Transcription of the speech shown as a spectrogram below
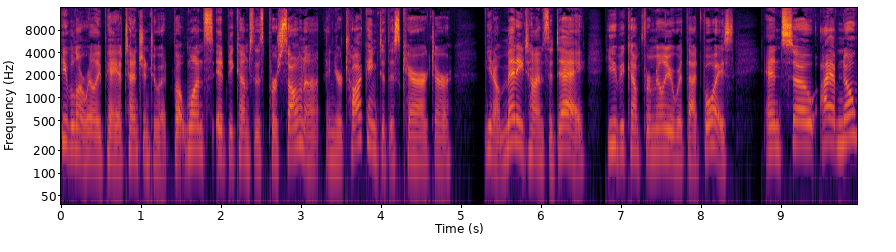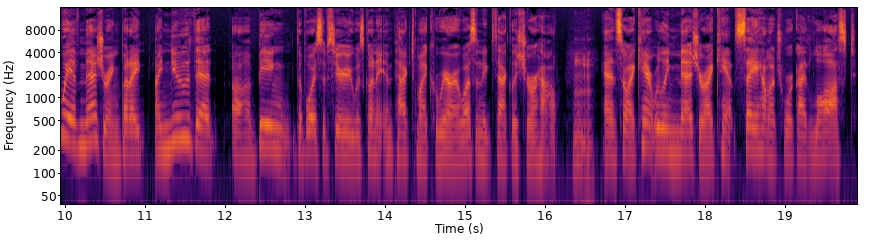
people don't really pay attention to it. But once it becomes this persona and you're talking to this character, you know, many times a day, you become familiar with that voice. And so I have no way of measuring, but I, I knew that uh, being the voice of Siri was going to impact my career. I wasn't exactly sure how. And so I can't really measure. I can't say how much work I lost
